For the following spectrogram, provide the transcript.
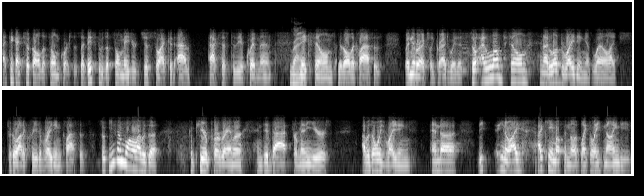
I think I took all the film courses. I basically was a film major just so I could have access to the equipment, right. make films, get all the classes. But I never actually graduated. So I loved film and I loved writing as well. I took a lot of creative writing classes. So even while I was a computer programmer and did that for many years, I was always writing, and uh, the you know I I came up in the like late '90s,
